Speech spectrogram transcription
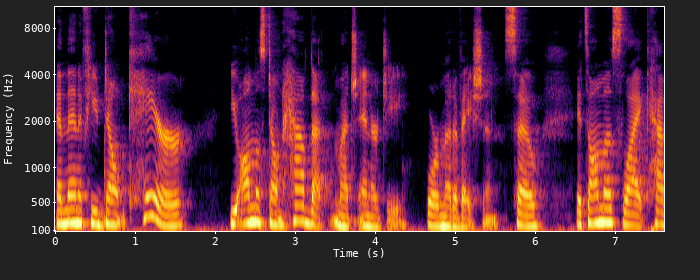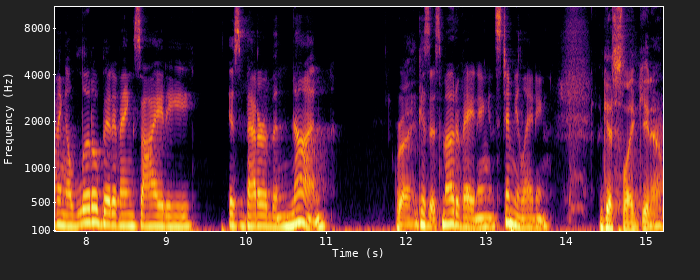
And then if you don't care, you almost don't have that much energy or motivation. So it's almost like having a little bit of anxiety is better than none Right. because it's motivating and stimulating. I guess like you know,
